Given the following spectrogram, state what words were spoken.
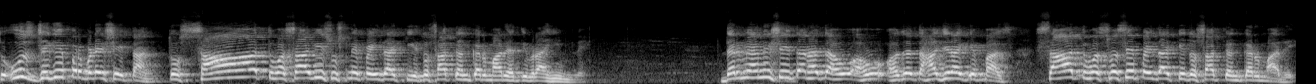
तो उस जगह पर बड़े शैतान तो सात वसाविस उसने पैदा किए तो सात कंकर मारे हत इब्राहिम ने। दरमियानी शैतान हज़रत हाजिरा के पास सात वसवसे पैदा किए तो सात कंकर मारे।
